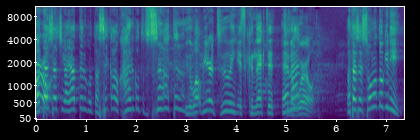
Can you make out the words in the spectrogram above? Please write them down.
私 world. たちがやってることは世界を変えることとつながってるんで You す know what we are doing is connected to the world. 私たちその時に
